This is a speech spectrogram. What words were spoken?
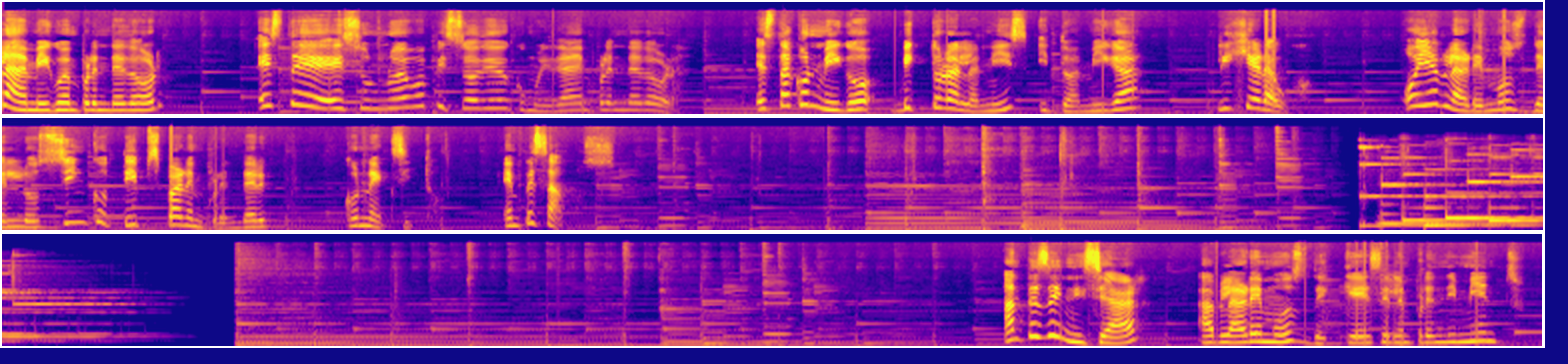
Hola amigo emprendedor, este es un nuevo episodio de Comunidad Emprendedora. Está conmigo Víctor Alanís y tu amiga Ligia Araujo. Hoy hablaremos de los 5 tips para emprender con éxito. Empezamos. Antes de iniciar, hablaremos de qué es el emprendimiento.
